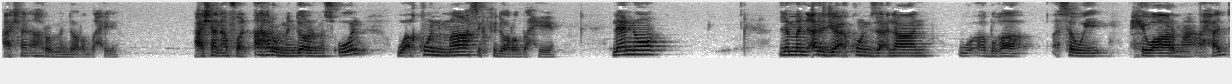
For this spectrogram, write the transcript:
عشان أهرب من دور الضحية. عشان عفوا أهرب من دور المسؤول وأكون ماسك في دور الضحية لأنه لما أرجع أكون زعلان وأبغى أسوي حوار مع أحد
